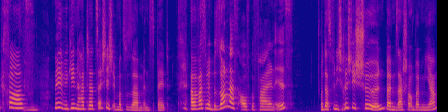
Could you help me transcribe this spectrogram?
Krass. Nee, wir gehen halt tatsächlich immer zusammen ins Bett. Aber was mir besonders aufgefallen ist, und das finde ich richtig schön beim Sascha und bei mir,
